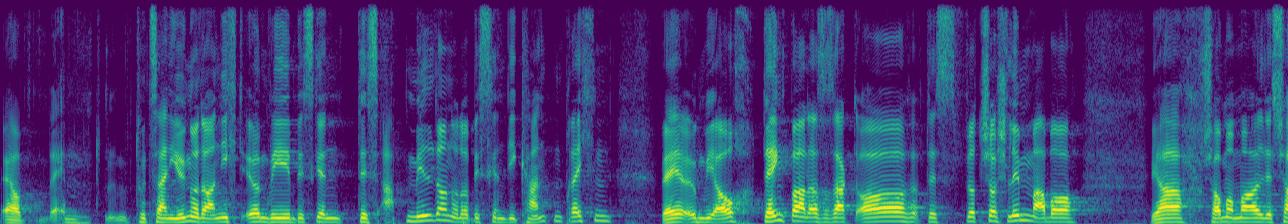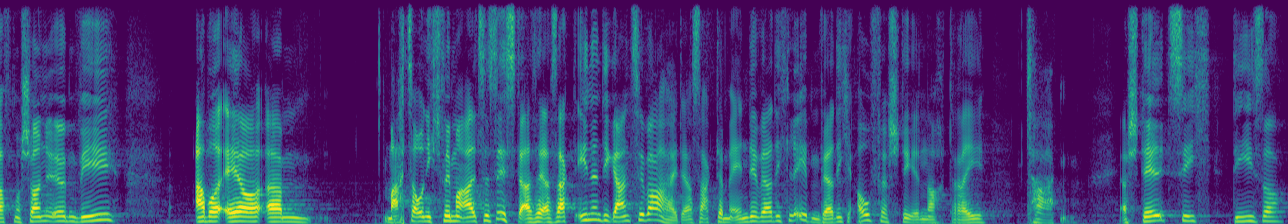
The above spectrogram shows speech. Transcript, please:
er ähm, tut seinen Jünger da nicht irgendwie ein bisschen das abmildern oder ein bisschen die Kanten brechen. Wäre ja irgendwie auch denkbar, dass er sagt, oh, das wird schon schlimm, aber ja, schauen wir mal, das schaffen wir schon irgendwie. Aber er ähm, macht es auch nicht schlimmer, als es ist. Also er sagt ihnen die ganze Wahrheit. Er sagt, am Ende werde ich leben, werde ich auferstehen nach drei Tagen. Er stellt sich dieser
